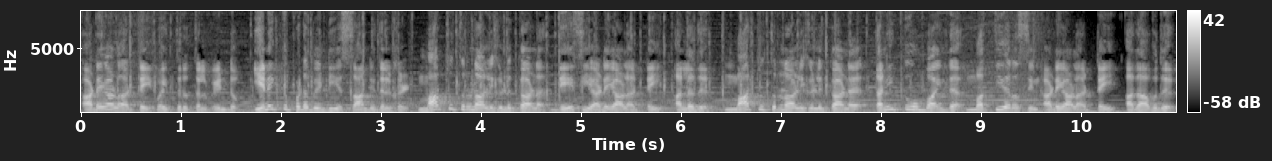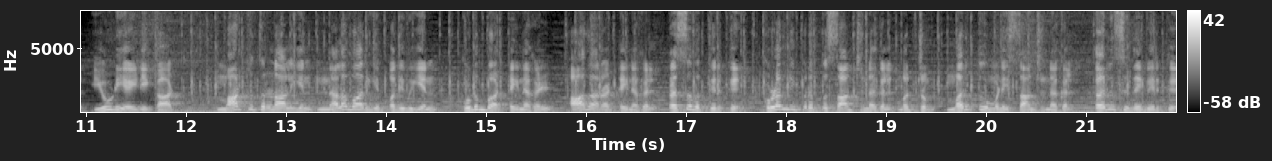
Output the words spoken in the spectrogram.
அடையாள அட்டை வைத்திருத்தல் வேண்டும். இணைக்கப்பட வேண்டிய சான்றிதழ்கள் மாற்றுத்திறனாளிகளுக்கான தேசிய அடையாள அட்டை அல்லது மாற்றுத்திறனாளிகளுக்கான தனித்துவம் வாய்ந்த மத்திய அரசின் அடையாள அட்டை அதாவது யூடிஐடி கார்டு மாற்றுத்திறனாளியின் நலவாரிய பதிவு எண் குடும்ப அட்டை நகல் ஆதார் அட்டை நகல் பிரசவத்திற்கு குழந்தை பிறப்பு சான்று நகல் மற்றும் மருத்துவமனை சான்று நகல் கரு சிதைவிற்கு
